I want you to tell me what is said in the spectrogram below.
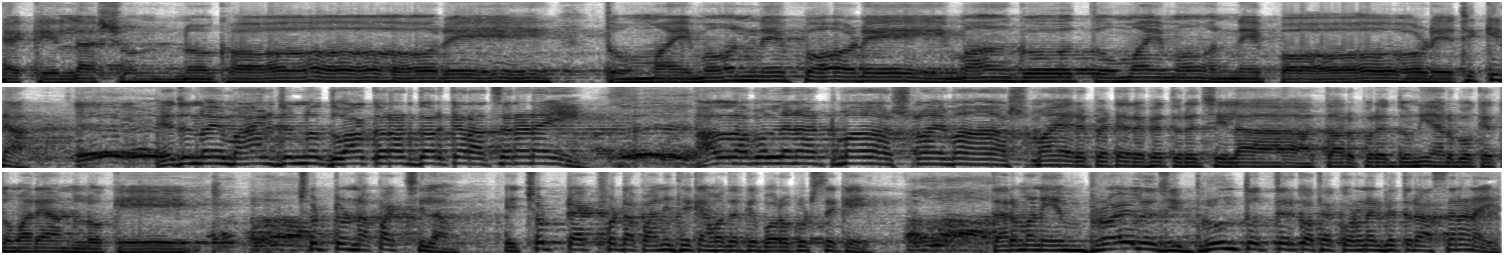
একলা শূন্য ঘরে। তোমায় মনে পড়ে, মাগো, তোমায় মনে পড়ে। ঠিক না এজন্য মায়ের জন্য দোয়া করার দরকার আছে না নাই? আল্লাহ বললেন, আট মাস, নয় মাস মায়ের পেটের ভেতরে ছিলা, তারপরে দুনিয়ার বুকে তোমারে আনলো কে? ছোট্ট না পাকছিলাম এই ছোট্ট এক ফোঁটা পানি থেকে আমাদেরকে বড় করছে কে? তার মানে এমব্রয়োলজি ভ্রূণ তত্ত্বের কথা কোরআনের ভেতরে আছে না নাই?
